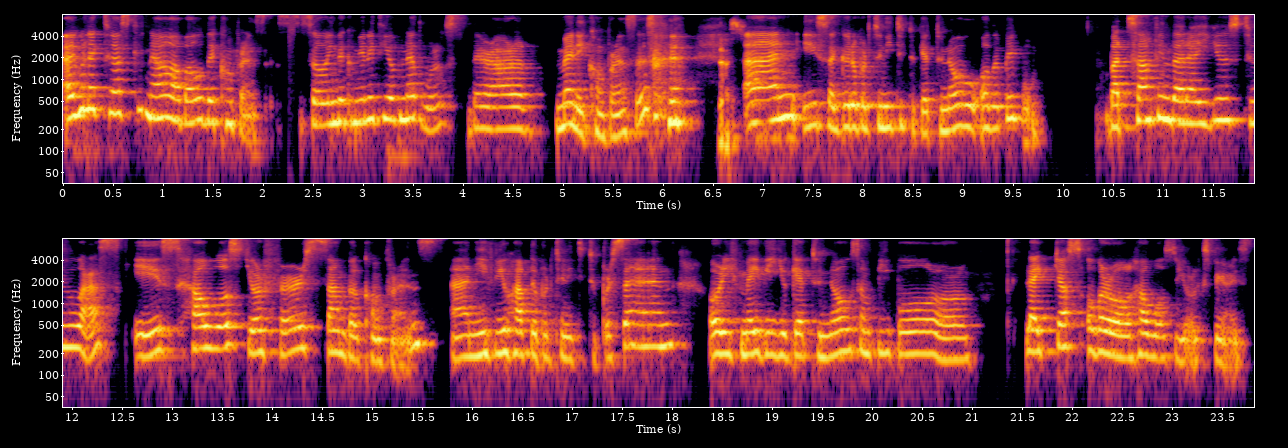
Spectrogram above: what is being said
I would like to ask you now about the conferences. So, in the community of networks, there are many conferences, yes. and it's a good opportunity to get to know other people. But something that I used to ask is how was your first sample conference? And if you have the opportunity to present, or if maybe you get to know some people, or like just overall, how was your experience?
